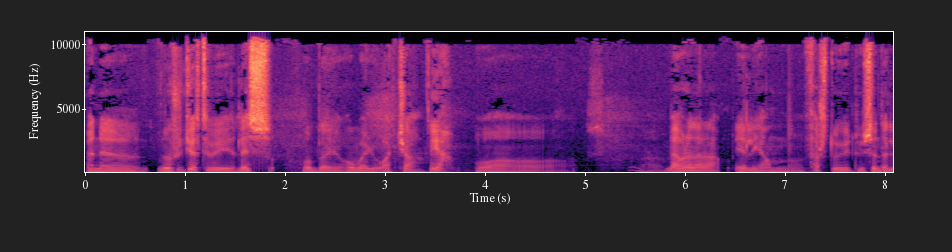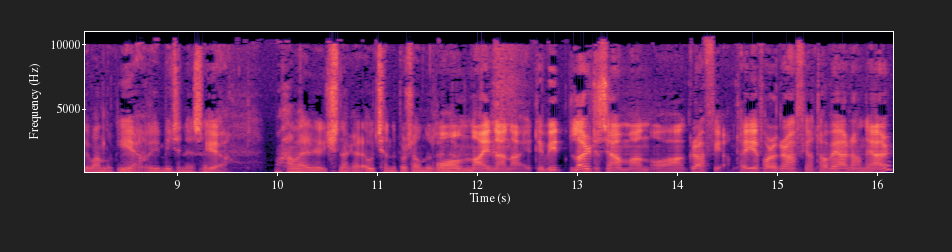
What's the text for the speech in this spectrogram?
Men uh, nu så gifte vi Liz, hon, ble, hon var jo antja. Ja. Og uh, med var der Eli, han først ut i Sunderlig vannlok ja. i Mykines. Ja. Men han var ikke noen utkjente personer. Å, oh, nei, nei, nei. Det vi lærte sammen av Grafia. Det er for Grafia ta vi han her.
